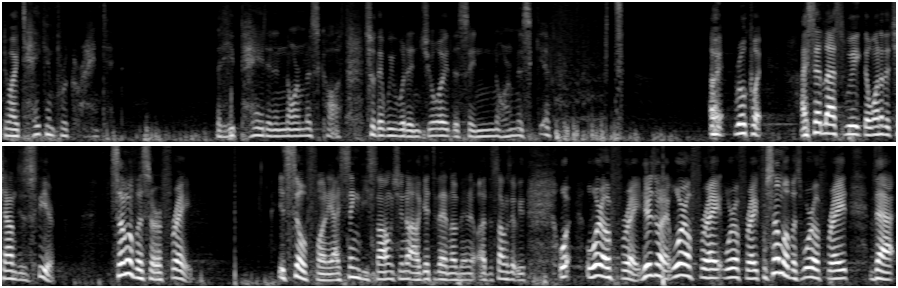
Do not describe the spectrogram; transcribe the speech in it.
Do I take him for granted? That he paid an enormous cost so that we would enjoy this enormous gift. Okay, real quick. I said last week that one of the challenges is fear. Some of us are afraid. It's so funny. I sing these songs, you know, I'll get to that in a minute. Uh, the songs that we, we're, we're afraid. Here's what I, we're afraid. We're afraid. For some of us, we're afraid that,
